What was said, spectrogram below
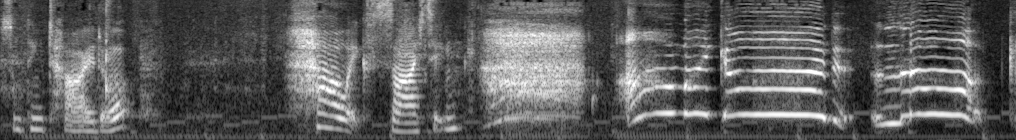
something tied up. How exciting. Oh my god! Look!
